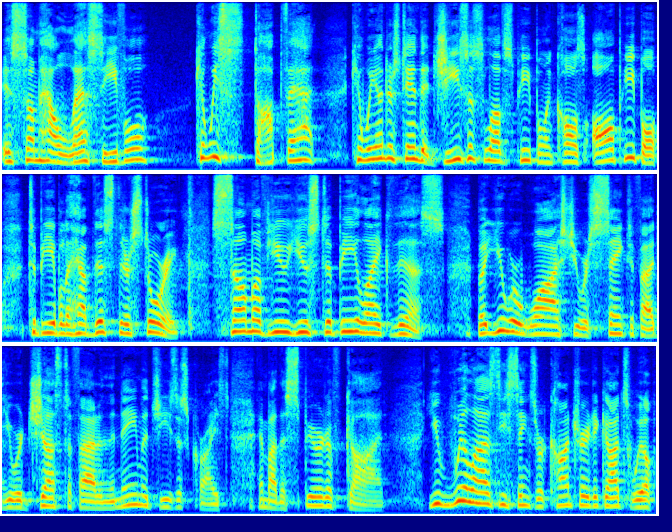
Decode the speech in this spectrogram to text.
is somehow less evil? Can we stop that? Can we understand that Jesus loves people and calls all people to be able to have this their story? Some of you used to be like this, but you were washed, you were sanctified, you were justified in the name of Jesus Christ and by the Spirit of God. You realize these things are contrary to God's will,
